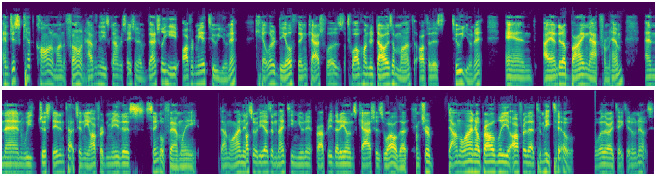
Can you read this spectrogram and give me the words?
and just kept calling him on the phone, having these conversations. Eventually, he offered me a two unit killer deal thing. Cash flows $1,200 a month off of this two unit. And I ended up buying that from him. And then we just stayed in touch and he offered me this single family down the line. Also, he has a 19 unit property that he owns cash as well that I'm sure down the line he'll probably offer that to me too. Whether I take it, who knows?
